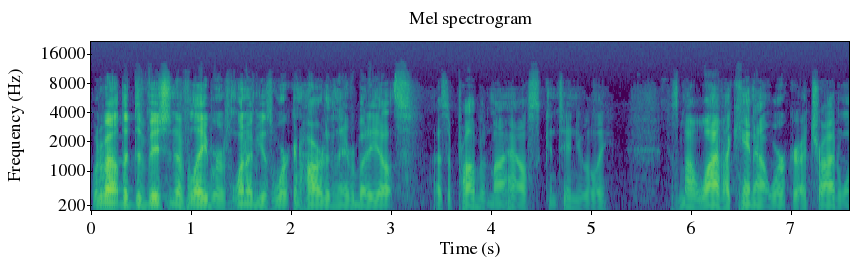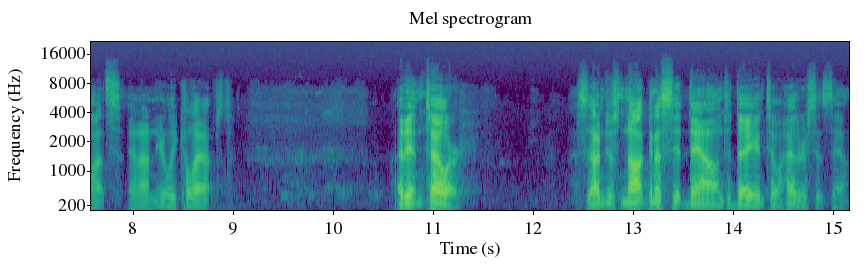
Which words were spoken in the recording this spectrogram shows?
What about the division of labor? If one of you is working harder than everybody else, that's a problem in my house continually. Because my wife, I can't outwork her. I tried once and I nearly collapsed. I didn't tell her. I said, I'm just not going to sit down today until Heather sits down.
